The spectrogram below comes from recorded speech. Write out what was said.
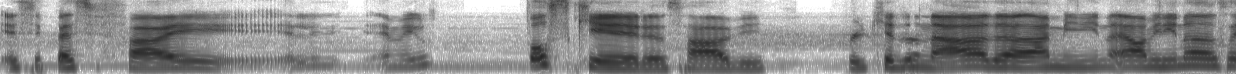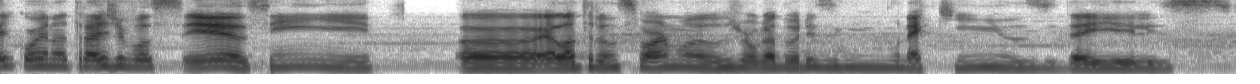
esse Pacify, ele é meio tosqueira, sabe? Porque do nada a menina, a menina sai correndo atrás de você, assim, e uh, ela transforma os jogadores em bonequinhos, e daí eles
